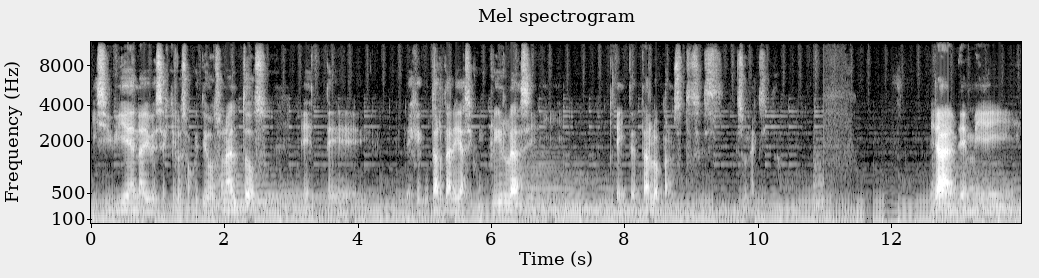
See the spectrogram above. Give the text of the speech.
Y si bien hay veces que los objetivos son altos, este, ejecutar tareas y cumplirlas e intentarlo para nosotros es, un éxito. Mirá, en, mi,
